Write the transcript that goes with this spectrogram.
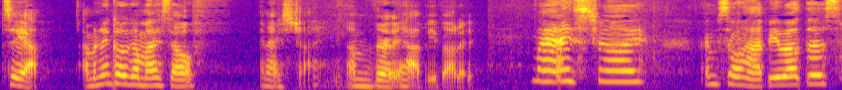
so yeah, I'm gonna go get myself an iced chai. I'm very happy about it. My iced chai. I'm so happy about this.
